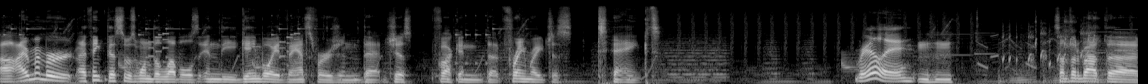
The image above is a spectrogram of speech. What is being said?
Uh, I remember, I think this was one of the levels in the Game Boy Advance version that just fucking, the frame rate just tanked. Really? Mm-hmm. Something about the,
